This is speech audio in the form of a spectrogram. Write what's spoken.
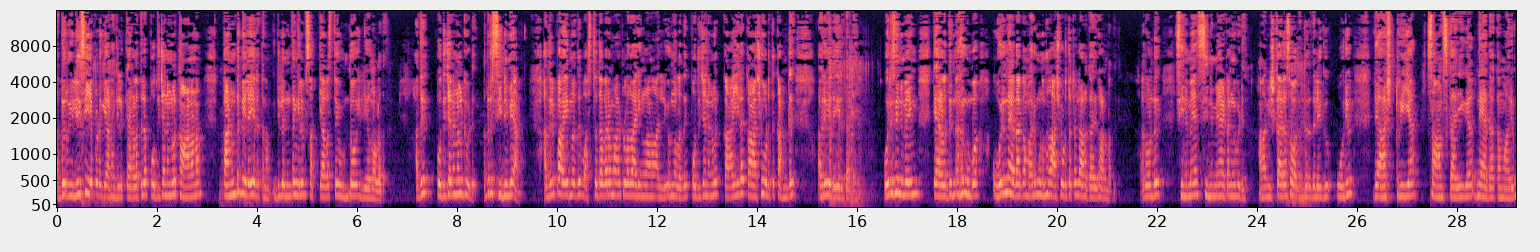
അത് റിലീസ് ചെയ്യപ്പെടുകയാണെങ്കിൽ കേരളത്തിലെ പൊതുജനങ്ങൾ കാണണം കണ്ട് വിലയിരുത്തണം ഇതിൽ എന്തെങ്കിലും സത്യാവസ്ഥയുണ്ടോ ഇല്ലയോ എന്നുള്ളത്. അത് പൊതുജനങ്ങൾക്ക് വിട്. അതൊരു സിനിമയാണ്. അതിൽ പറയുന്നത് വസ്തുതപരമായിട്ടുള്ള കാര്യങ്ങളാണോ അല്ലയോ എന്നുള്ളത് പൊതുജനങ്ങൾ കയ്യിലെ കാശ് കൊടുത്ത് കണ്ട് അവർ വിലയിരുത്തട്ടെ ഒരു സിനിമയും കേരളത്തിൽ നിന്ന് ഇറങ്ങുമ്പോൾ ഒരു നേതാക്കന്മാരും കൊണ്ടുവന്ന് കാശ് കൊടുത്തിട്ടല്ല ആൾക്കാർ കാണുന്നത്. അതുകൊണ്ട് സിനിമയെ സിനിമയായിട്ട് അങ്ങ് വിട്. ആവിഷ്കാര സ്വാതന്ത്ര്യത്തിലേക്ക് ഒരു രാഷ്ട്രീയ സാംസ്കാരിക നേതാക്കന്മാരും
